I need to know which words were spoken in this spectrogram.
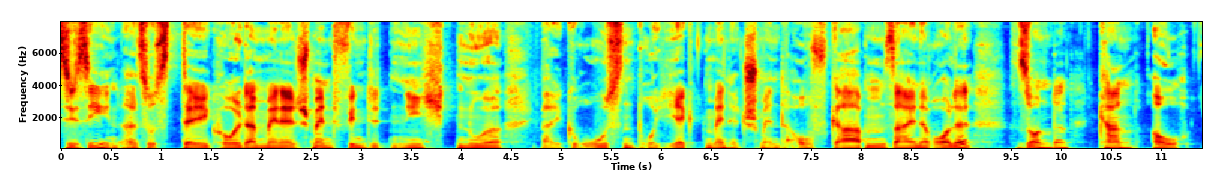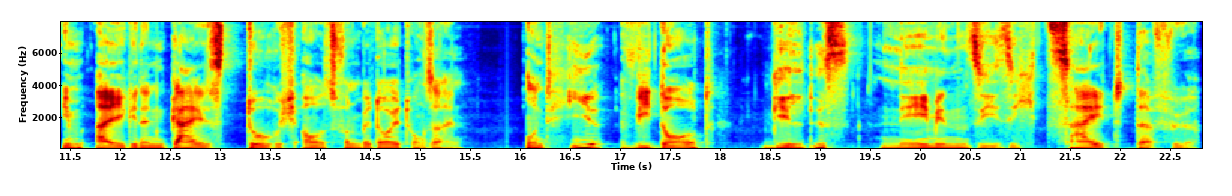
Sie sehen also, Stakeholder Management findet nicht nur bei großen Projektmanagementaufgaben seine Rolle, sondern kann auch im eigenen Geist durchaus von Bedeutung sein. Und hier wie dort gilt es, nehmen Sie sich Zeit dafür.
